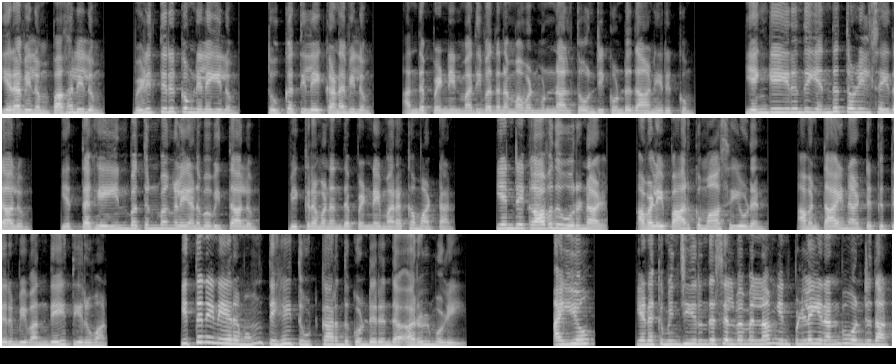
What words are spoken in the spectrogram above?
இரவிலும் பகலிலும் விழித்திருக்கும் நிலையிலும் தூக்கத்திலே கனவிலும் அந்த பெண்ணின் மதிவதனம் அவன் முன்னால் தோன்றிக் கொண்டுதான் இருக்கும். எங்கே இருந்து எந்த தொழில் செய்தாலும் எத்தகைய இன்பத் துன்பங்களை அனுபவித்தாலும் விக்ரமன் அந்த பெண்ணை மறக்க மாட்டான். என்றைக்காவது ஒரு நாள் அவளை பார்க்கும் ஆசையுடன் அவன் தாய்நாட்டுக்கு திரும்பி வந்தே தீருவான். இத்தனை நேரமும் திகைத்து உட்கார்ந்து கொண்டிருந்த அருள்மொழி ஐயோ எனக்கு மிஞ்சியிருந்த செல்வமெல்லாம் என் பிள்ளையின் அன்பு ஒன்றுதான்.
